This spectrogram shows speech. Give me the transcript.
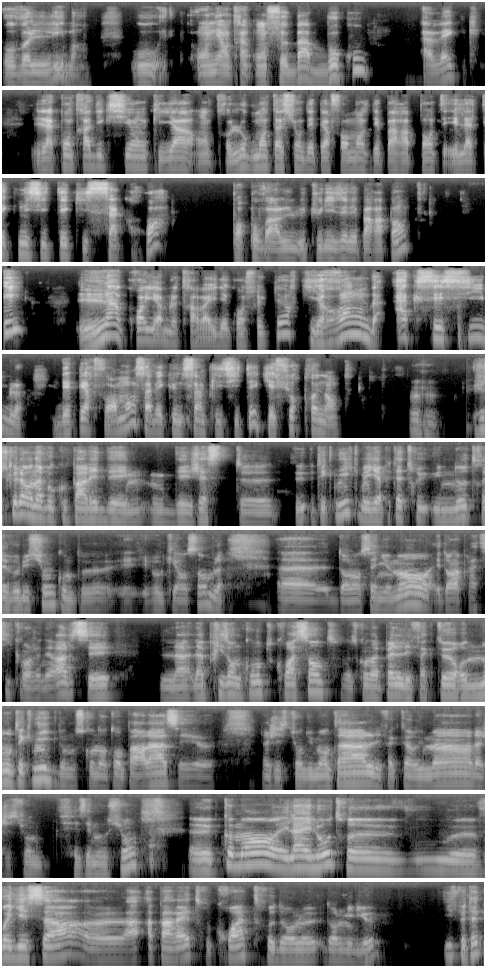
au vol libre où on est en train on se bat beaucoup avec la contradiction qu'il y a entre l'augmentation des performances des parapentes et la technicité qui s'accroît pour pouvoir utiliser les parapentes et l'incroyable travail des constructeurs qui rendent accessibles des performances avec une simplicité qui est surprenante. Mhm. Jusque-là, on a beaucoup parlé des, gestes euh, techniques, mais il y a peut-être une autre évolution qu'on peut évoquer ensemble euh, dans l'enseignement et dans la pratique en général, c'est la, prise en compte croissante de ce qu'on appelle les facteurs non techniques. Donc, ce qu'on entend par là, c'est euh, la gestion du mental, les facteurs humains, la gestion de ses émotions. comment, et l'un et l'autre, vous voyez ça apparaître, croître dans le, dans le milieu? Yves, peut-être,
